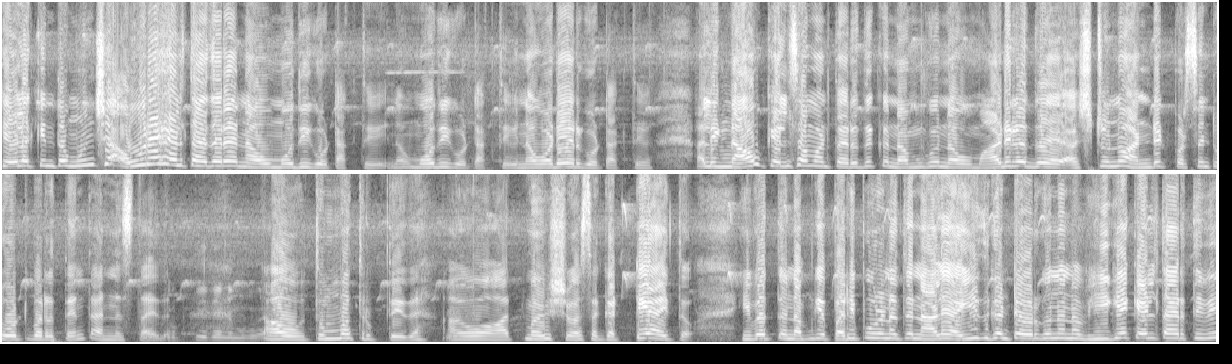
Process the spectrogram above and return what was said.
ಕೇಳೋಕ್ಕಿಂತ ಮುಂಚೆ ಅವರೇ ಹೇಳ್ತಾ ಇದ್ದಾರೆ ನಾವು ಮೋದಿಗೆ ಓಟ್ ಹಾಕ್ತೀವಿ ನಾವು ಮೋದಿಗೆ ಓಟ್ ಹಾಕ್ತೀವಿ ನಾವು ಒಡೆಯರ್ಗೆ ಓಟ್ ಹಾಕ್ತೀವಿ. ಅಲ್ಲಿಗೆ ನಾವು ಕೆಲಸ ಮಾಡ್ತಾ ಇರೋದಕ್ಕೆ ನಮಗೂ ನಾವು ಮಾಡಿರೋದೆ ಅಷ್ಟು ಹಂಡ್ರೆಡ್ ಪರ್ಸೆಂಟ್ ಓಟ್ ಬರುತ್ತೆ ಅಂತ ಅನ್ನಿಸ್ತಾ ಇದೆ. ಅವು ತುಂಬ ತೃಪ್ತಿ ಇದೆ. ಅವು ಆತ್ಮವಿಶ್ವಾಸ ಗಟ್ಟಿ ಆಯಿತು. ಇವತ್ತು ನಮಗೆ ಪರಿಪೂರ್ಣತೆ ನಾಳೆ ಐದು ಗಂಟೆವರೆಗೂ ನಾವು ಹೀಗೆ ಕೇಳ್ತಾ ಇರ್ತೀವಿ.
